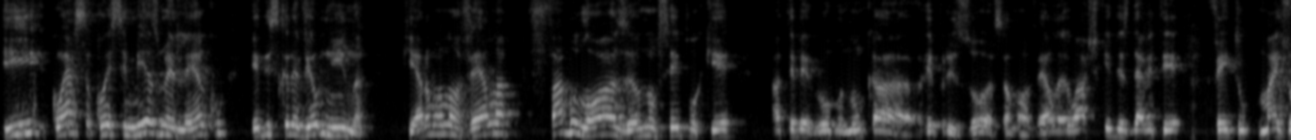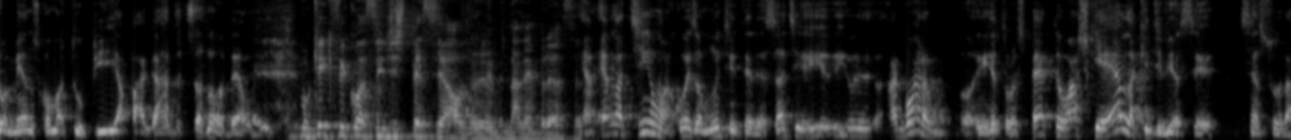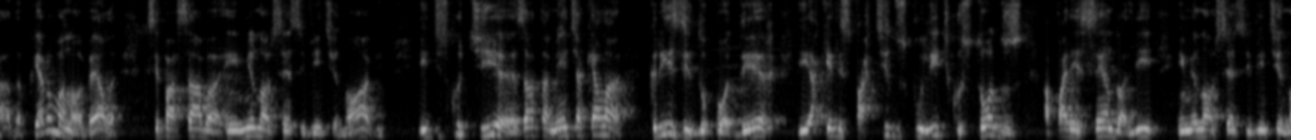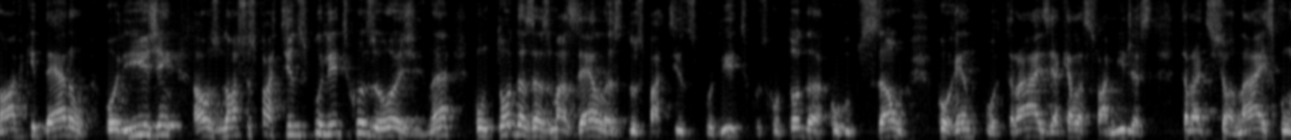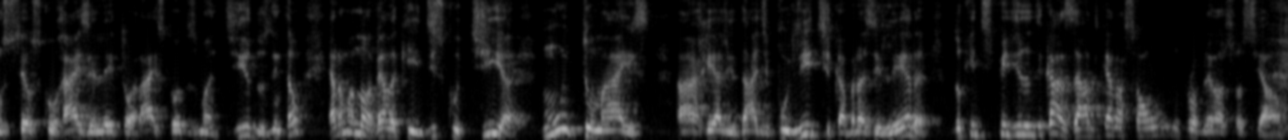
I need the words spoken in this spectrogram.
E com, essa, com esse mesmo elenco, ele escreveu Nina que era uma novela fabulosa. Eu não sei por que a TV Globo nunca reprisou essa novela. Eu acho que eles devem ter feito mais ou menos como a Tupi e apagado essa novela aí. O que, que ficou assim de especial na lembrança? Ela tinha uma coisa muito interessante e, agora, em retrospecto, eu acho que ela que devia ser censurada, porque era uma novela que se passava em 1929 e discutia exatamente aquela crise do poder e aqueles partidos políticos todos aparecendo ali em 1929 que deram origem aos nossos partidos políticos hoje, né? Com todas as mazelas dos partidos políticos, com toda a corrupção correndo por trás e aquelas famílias tradicionais com os seus currais eleitorais todos mantidos. Então, era uma novela que discutia muito mais a realidade política brasileira do que despedida de casado, que era só um problema social.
